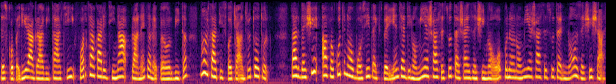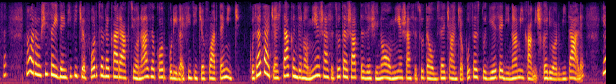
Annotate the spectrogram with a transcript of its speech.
Descoperirea gravitației, forța care ținea planetele pe orbită, nu îl satisfăcea întru totul. Dar deși a făcut neobosit experiența din 1669 până în 1696, nu a reușit să identifice forțele care acționează corpurile fizice foarte mici. Cu toate acestea, când în 1679-1680 a început să studieze dinamica mișcării orbitale, el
